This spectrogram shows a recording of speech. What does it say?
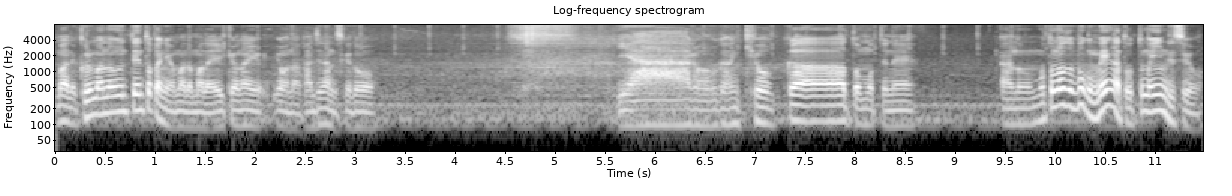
まあね車の運転とかにはまだまだ影響ないような感じなんですけど。いやー老眼鏡かと思ってね。あのもともと僕目がとってもいいんですよ。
